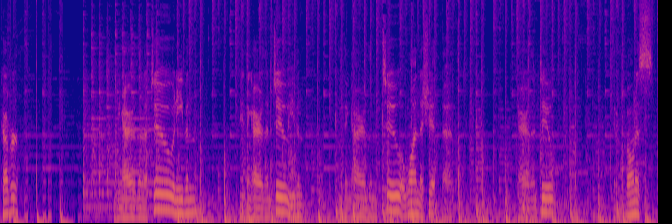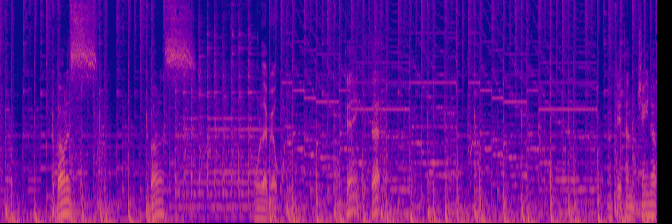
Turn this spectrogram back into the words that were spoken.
Cover. Anything higher than a two, and even. Anything higher than two, even. Anything higher than a two, a one, a shit. Uh, higher than two. Get a bonus. Get a bonus. Get a bonus. Where'd that go? Okay, get that. Okay, time to chain up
